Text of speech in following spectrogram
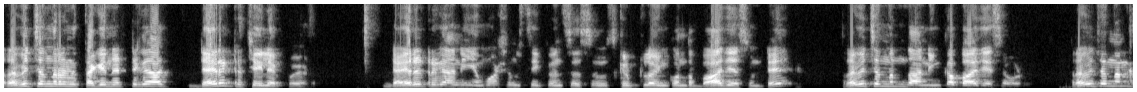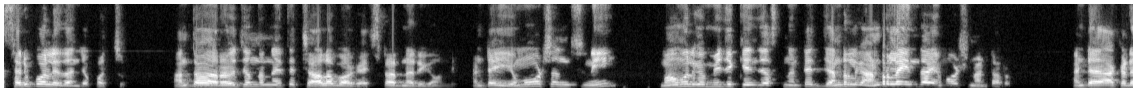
రవిచంద్రన్ తగినట్టుగా డైరెక్టర్ చేయలేకపోయాడు. డైరెక్టర్ కానీ ఎమోషనల్ సీక్వెన్సెస్ స్క్రిప్ట్లో ఇంకొంత బాగా చేస్తుంటే రవిచంద్రన్ దాన్ని ఇంకా బాగా చేసేవాడు. రవిచంద్రన్కి సరిపోలేదని చెప్పొచ్చు. అంత రవిచంద్రన్ అయితే చాలా బాగా ఎక్స్ట్రాడినరీగా ఉంది. అంటే ఎమోషన్స్ని మామూలుగా మ్యూజిక్ ఏం చేస్తుందంటే జనరల్గా అండర్లైన్ దా ఎమోషన్ అంటారు. అంటే అక్కడ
